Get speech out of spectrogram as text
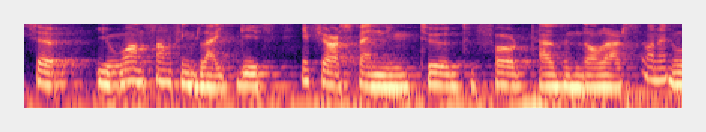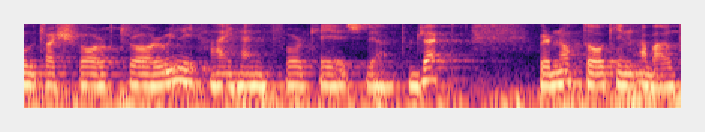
So you want something like this if you are spending two to four thousand dollars on an ultra short throw really high-end 4K HDR projector. We're not talking about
